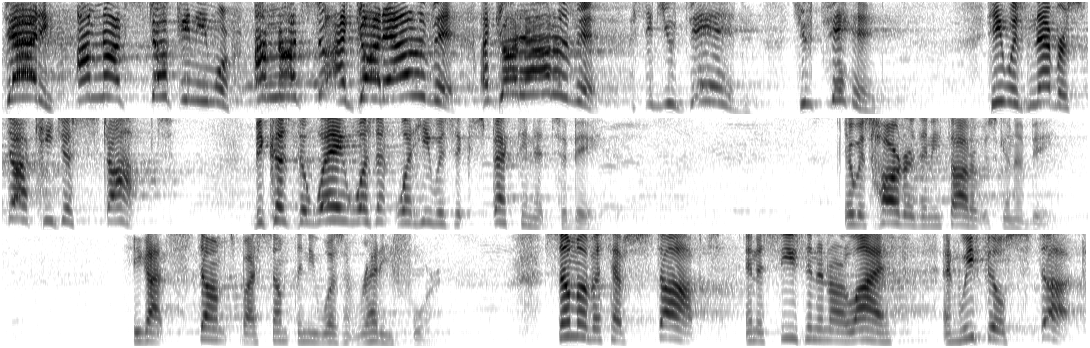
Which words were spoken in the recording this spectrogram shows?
Daddy, I'm not stuck anymore. I'm not stuck. I got out of it. I got out of it. I said, You did. You did. He was never stuck. He just stopped because the way wasn't what he was expecting it to be. It was harder than he thought it was going to be. He got stumped by something he wasn't ready for. Some of us have stopped in a season in our life and we feel stuck.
